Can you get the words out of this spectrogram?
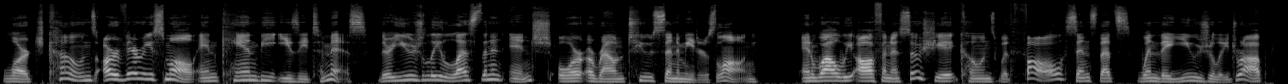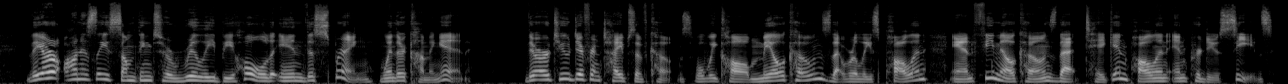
Larch cones are very small and can be easy to miss. They're usually less than an inch or around 2 centimeters long. And while we often associate cones with fall, since that's when they usually drop, they are honestly something to really behold in the spring when they're coming in. There are two different types of cones what we call male cones that release pollen, and female cones that take in pollen and produce seeds.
